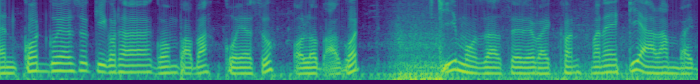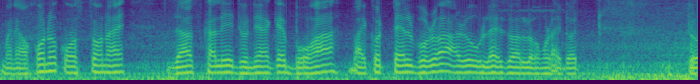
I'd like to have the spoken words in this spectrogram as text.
এণ্ড ক'ত গৈ আছোঁ কি কথা গম পাবা কৈ আছোঁ অলপ আগত। কি মজা আছে ৰে বাইকখন? মানে কি আৰাম বাইক মানে অকণো কষ্ট নাই। জাষ্ট খালি ধুনীয়াকৈ বহা বাইকত তেল ভৰোৱা আৰু ওলাই যোৱা লং ৰাইডত তো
